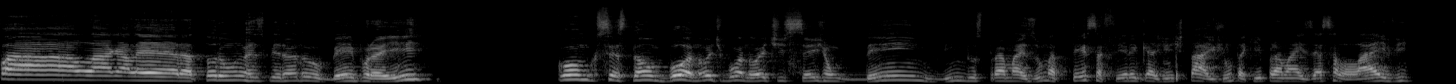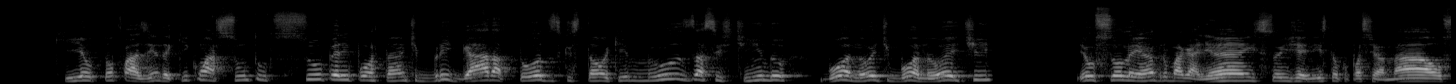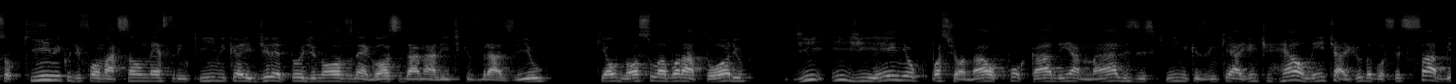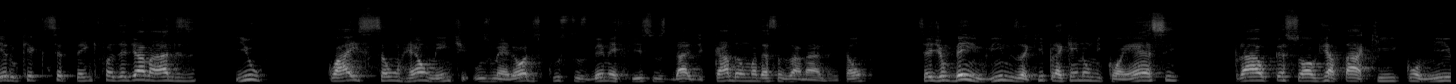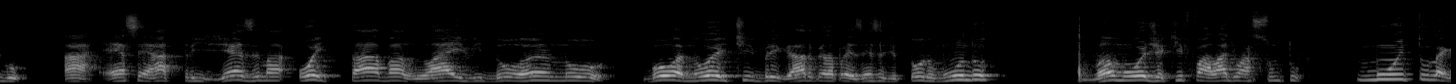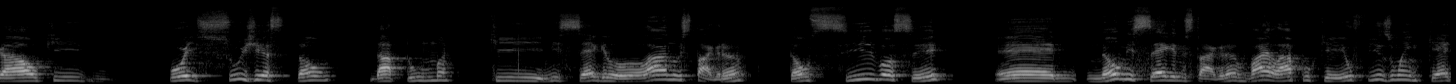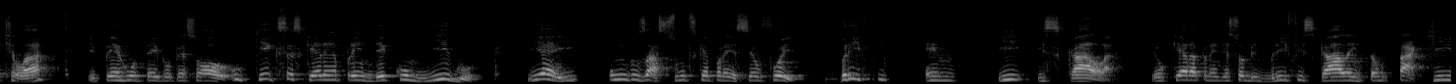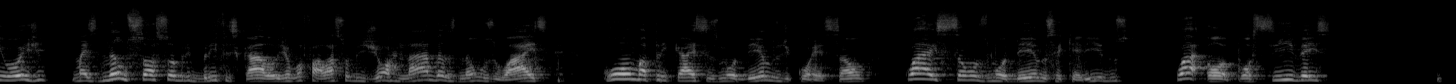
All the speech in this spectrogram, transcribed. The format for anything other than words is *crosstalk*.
Fala galera, todo mundo respirando bem por aí? Como que vocês estão? Boa noite, boa noite, sejam bem-vindos para mais uma terça-feira em que a gente está junto aqui para mais essa live que eu tô fazendo aqui com um assunto super importante. Obrigado a todos que estão aqui nos assistindo. Boa noite, boa noite. Eu sou Leandro Magalhães, sou higienista ocupacional, sou químico de formação, mestre em química e diretor de novos negócios da Analytics Brasil, que é o nosso laboratório de higiene ocupacional focado em análises químicas, em que a gente realmente ajuda você a saber o que, que você tem que fazer de análise e o, quais são realmente os melhores custos-benefícios de cada uma dessas análises. Então, Sejam bem-vindos aqui para quem não me conhece, para o pessoal que já está aqui comigo. Ah, essa é a 38 live do ano. Boa noite, obrigado pela presença de todo mundo. Vamos hoje aqui falar de um assunto muito legal que foi sugestão da turma que me segue lá no Instagram. Então, se você é, não me segue no Instagram, vai lá porque eu fiz uma enquete lá e perguntei pro pessoal o que, que vocês querem aprender comigo. E aí, um dos assuntos que apareceu foi brief e escala. Eu quero aprender sobre brief escala, então tá aqui hoje, mas não só sobre brief escala. Hoje eu vou falar sobre jornadas não usuais, como aplicar esses modelos de correção, quais são os modelos requeridos, qual, ó, possíveis,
